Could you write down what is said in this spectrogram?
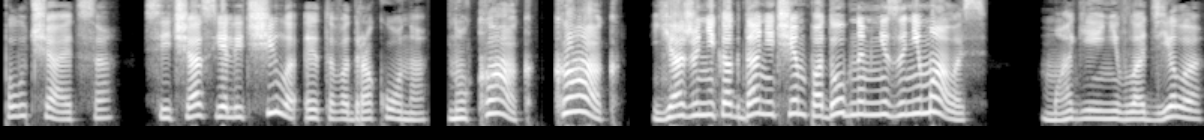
Получается, сейчас я лечила этого дракона. Но как? Как? Я же никогда ничем подобным не занималась. Магией не владела.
